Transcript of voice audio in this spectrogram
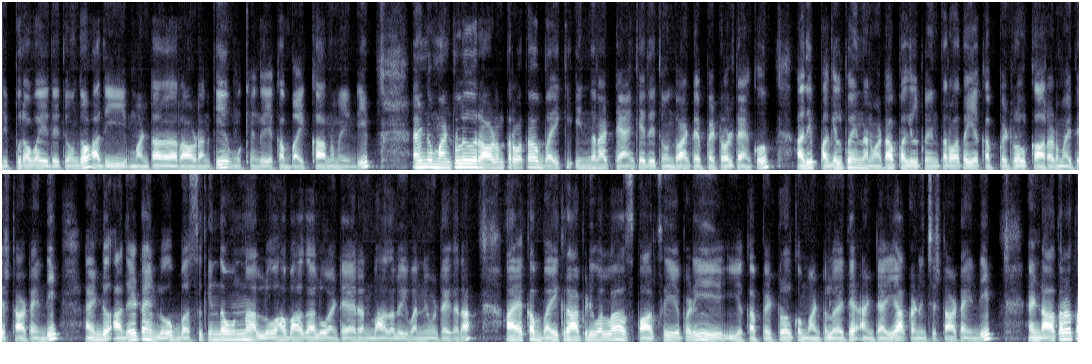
నిప్పు రవ్వ ఏదైతే ఉందో అది మంట రావడానికి ముఖ్యంగా ఈ యొక్క బైక్ కారణమైంది. అండ్ మంటలు రావడం తర్వాత బైక్ ఇంధన ట్యాంక్ ఏదైతే ఉందో అంటే పెట్రోల్ ట్యాంకు అది పగిలిపోయింది అనమాట పగిలిపోయిన తర్వాత ఈ యొక్క పెట్రోల్ కారడం అయితే స్టార్ట్ అయింది. అండ్ అదే టైంలో బస్సు కింద ఉన్న లోహ భాగాలు అంటే ఐరన్ భాగాలు ఇవన్నీ ఉంటాయి కదా ఆ యొక్క బైక్ రాపిడి వల్ల స్పార్క్స్ చేయబడి ఈ యొక్క పెట్రోల్కు మంటలు అయితే అంటాయి. అక్కడ నుంచి స్టార్ట్ అయింది. అండ్ ఆ తర్వాత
